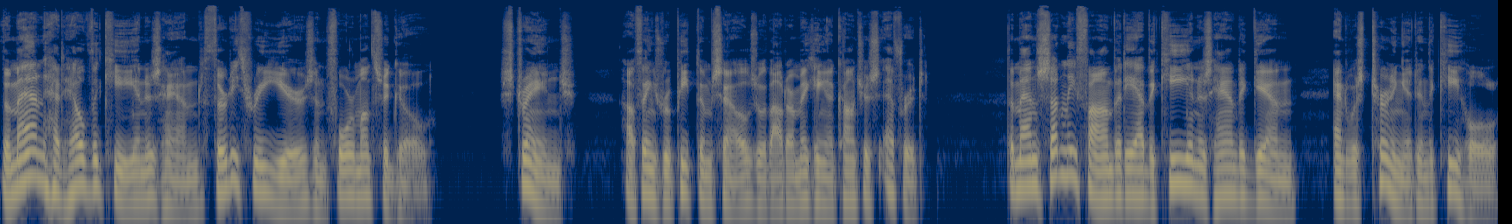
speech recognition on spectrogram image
The man had held the key in his hand thirty-three years and four months ago. Strange how things repeat themselves without our making a conscious effort. The man suddenly found that he had the key in his hand again and was turning it in the keyhole.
